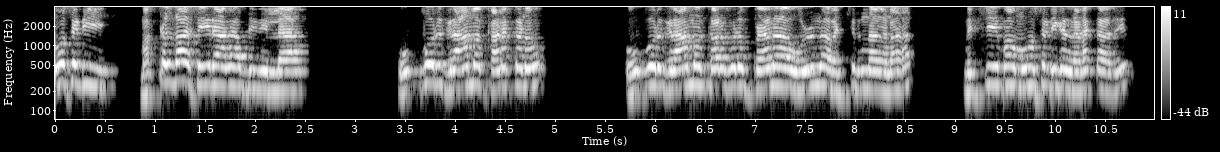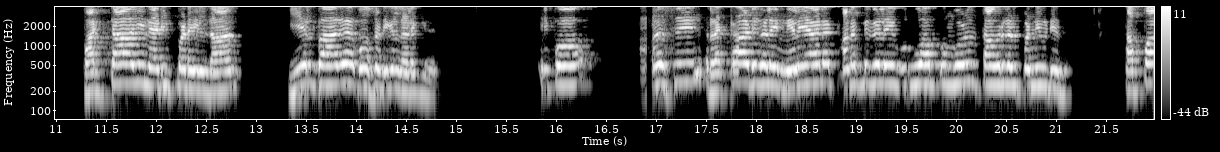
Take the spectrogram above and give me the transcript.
மோசடி மக்கள் தான் செய்யறாங்க அப்படின்னு இல்ல. ஒவ்வொரு கிராம கணக்கனும் ஒவ்வொரு கிராம கணக்கனும் பேனா ஒழுங்கா வச்சிருந்தாங்கன்னா நிச்சயமா மோசடிகள் நடக்காது. பட்டாவின் அடிப்படையில் தான் இயல்பாக மோசடிகள் நடக்கிறது. இப்போ அரசு ரெக்கார்டுகளை நிலையான கணக்குகளை உருவாக்கும் பொழுது தவறுகள் பண்ணிவிடுது. தப்பா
